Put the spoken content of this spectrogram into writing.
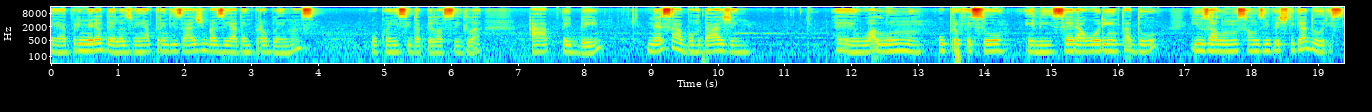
é, a primeira delas vem a aprendizagem baseada em problemas, ou conhecida pela sigla APB. Nessa abordagem, é, o aluno, o professor, ele será o orientador e os alunos são os investigadores.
